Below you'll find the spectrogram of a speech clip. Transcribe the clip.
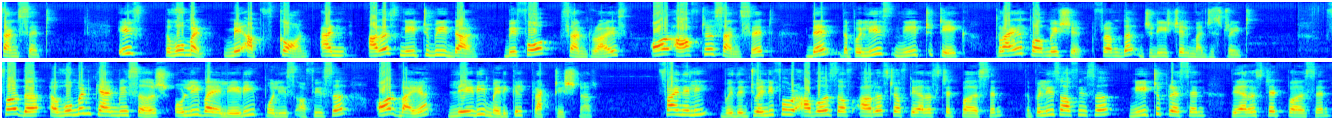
sunset. If the woman may abscond and arrest need to be done before sunrise or after sunset, then the police need to take prior permission from the judicial magistrate. Further, a woman can be searched only by a lady police officer or by a lady medical practitioner. Finally, within 24 hours of arrest of the arrested person, the police officer need to present the arrested person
